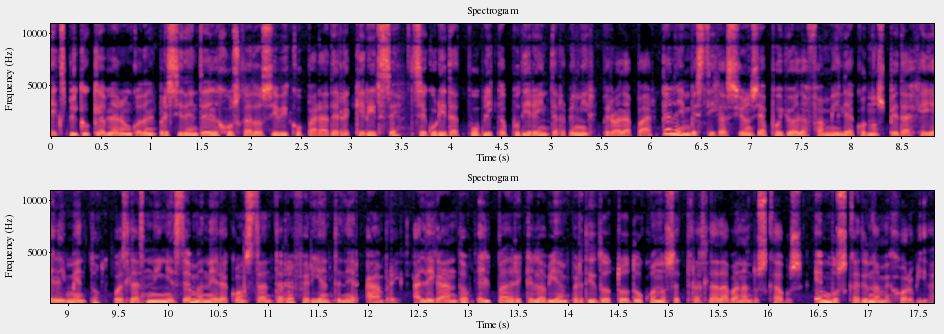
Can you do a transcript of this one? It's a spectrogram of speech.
Explicó que hablaron con el presidente del juzgado cívico para, de requerirse, seguridad pública pudiera intervenir, pero a la par de la investigación se apoyó a la familia con hospedaje y alimento, pues las niñas de manera constante referían tener hambre, alegando el padre que lo habían perdido todo cuando se trasladaban a los cabos, en busca de una mejor vida.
